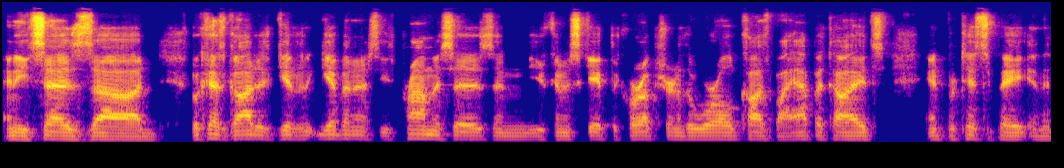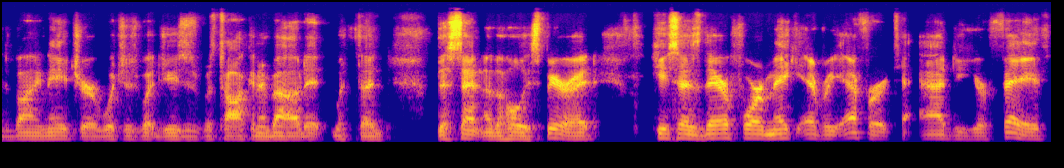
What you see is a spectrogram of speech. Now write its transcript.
and he says uh, because God has given given us these promises, and you can escape the corruption of the world caused by appetites and participate in the divine nature, which is what Jesus was talking about it with the descent of the Holy Spirit. He says, therefore, make every effort to add to your faith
